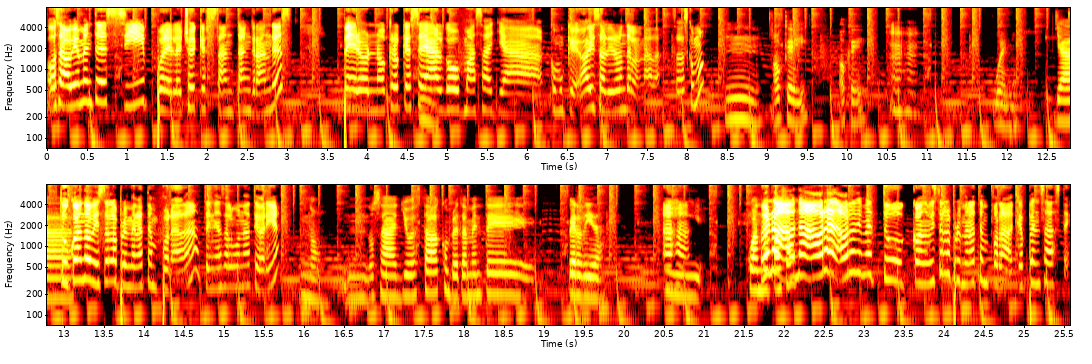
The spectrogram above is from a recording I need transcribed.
O sea, obviamente sí por el hecho de que están tan grandes, pero no creo que sea Mm. algo más allá, como que, ay, salieron de la nada. ¿Sabes cómo? Mm, ok, ok, bueno. Ya. ¿Tú cuando viste la primera temporada tenías alguna teoría? No, mm, o sea, yo estaba completamente perdida. Ajá. Y cuando Bueno, pasa, no, ahora, ahora dime tú, cuando viste la primera temporada, ¿qué pensaste?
